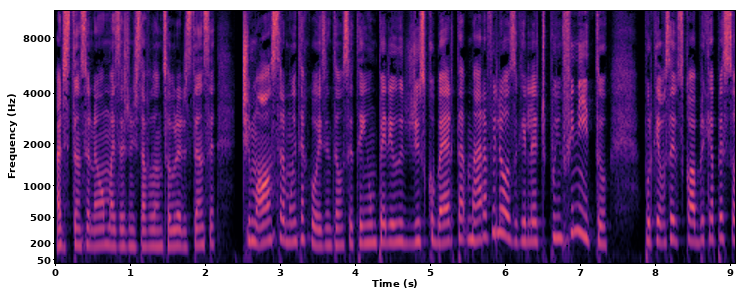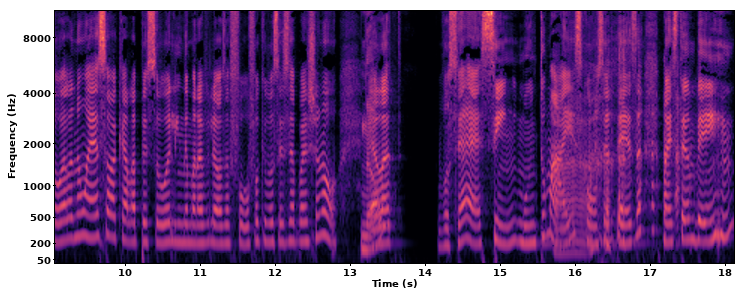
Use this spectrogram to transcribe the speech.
a distância ou não, mas a gente está falando sobre a distância, te mostra muita coisa. Então você tem um período de descoberta maravilhoso, que ele é tipo infinito. Porque você descobre que a pessoa, ela não é só aquela pessoa linda, maravilhosa, fofa que você se apaixonou. Não, Ela. Você é, sim, muito mais, Ah. com certeza. mas também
